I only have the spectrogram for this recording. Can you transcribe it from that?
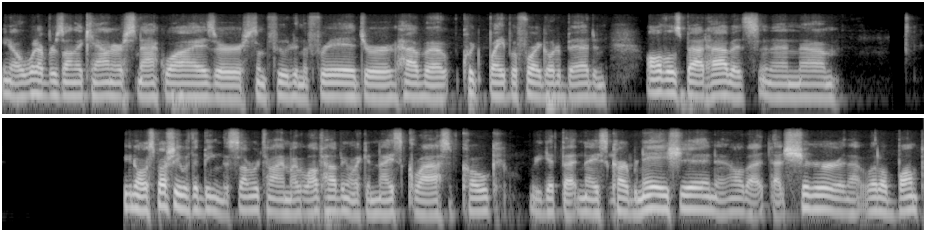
you know whatever's on the counter snack wise or some food in the fridge or have a quick bite before i go to bed and all those bad habits and then um you know especially with it being the summertime i love having like a nice glass of coke we get that nice Mhm. carbonation and all that that sugar and that little bump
